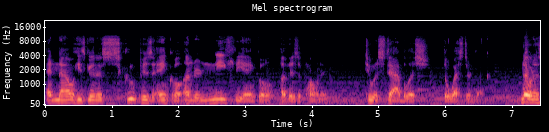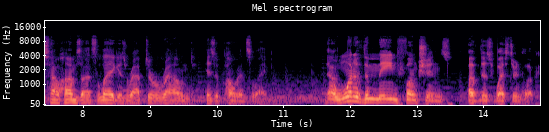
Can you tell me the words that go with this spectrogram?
and now he's going to scoop his ankle underneath the ankle of his opponent to establish the Western hook. Notice how Hamzat's leg is wrapped around his opponent's leg. Now, one of the main functions of this Western hook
